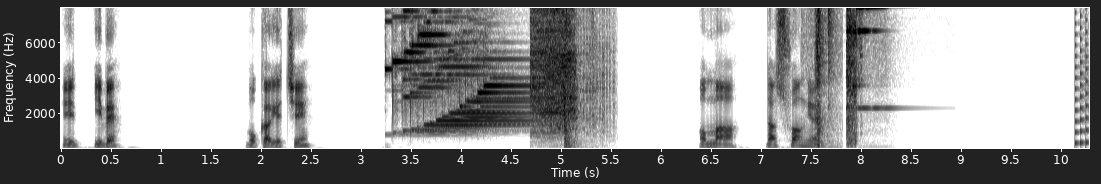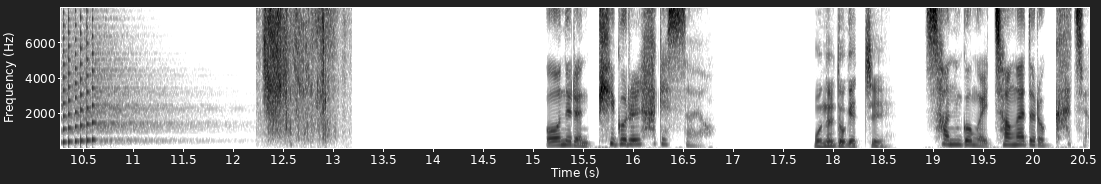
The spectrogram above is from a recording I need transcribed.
이 200? 못 가겠지? 엄마 나 수학여행 오늘은 피구를 하겠어요. 오늘도겠지. 선공을 정하도록 하죠.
